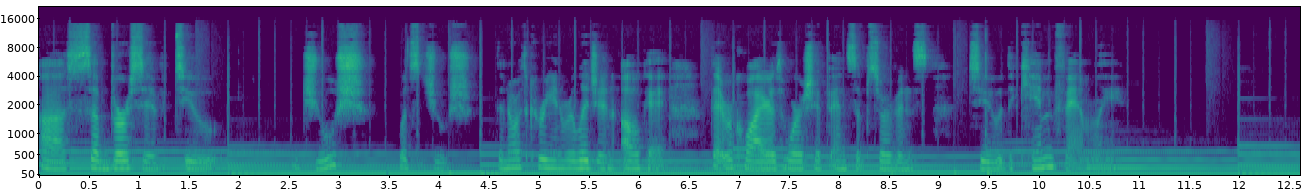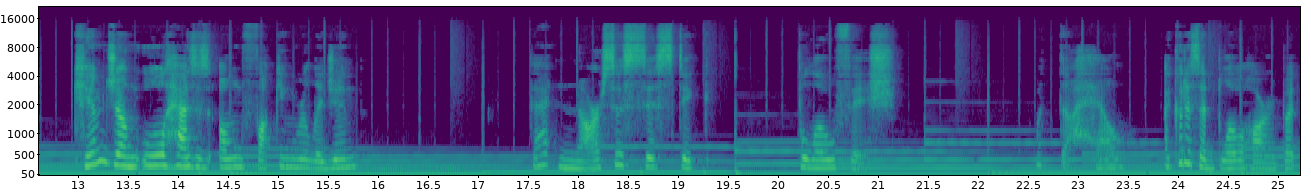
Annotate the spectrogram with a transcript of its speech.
uh, subversive to Juche. What's Juche? The North Korean religion. Oh, okay, that requires worship and subservience to the Kim family. Kim Jong Il has his own fucking religion. That narcissistic blowfish. What the hell? I could have said blowhard, but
